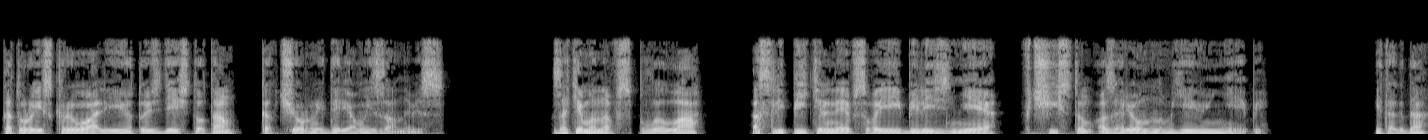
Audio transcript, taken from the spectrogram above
которые скрывали ее то здесь, то там, как черный дырявый занавес. Затем она всплыла, ослепительная в своей белизне, в чистом озаренном ею небе И тогда,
